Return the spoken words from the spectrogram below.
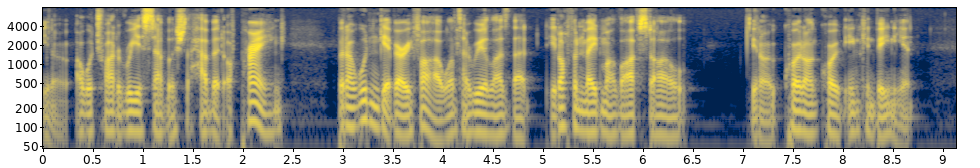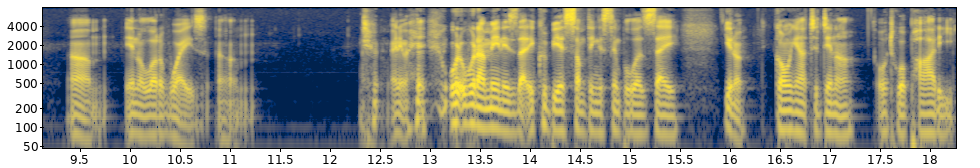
you know, I would try to re-establish the habit of praying, but I wouldn't get very far once I realized that it often made my lifestyle, you know, quote unquote inconvenient um, in a lot of ways. Um, anyway, what, what I mean is that it could be as something as simple as, say, you know, going out to dinner or to a party,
